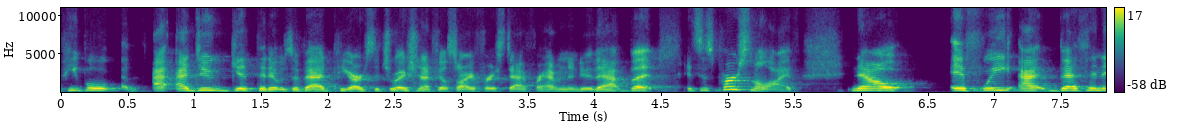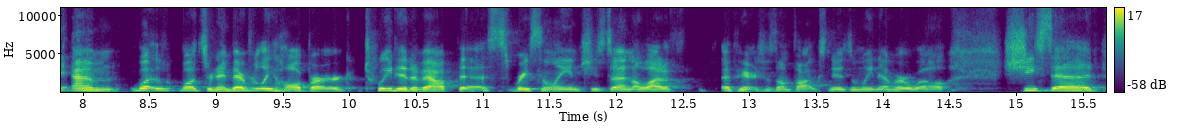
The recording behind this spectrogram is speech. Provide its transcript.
people, I, I do get that it was a bad PR situation. I feel sorry for staff for having to do that, but it's his personal life. Now, if we at Bethany, um, what what's her name? Beverly Hallberg tweeted about this recently, and she's done a lot of appearances on Fox News, and we know her well. She said,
